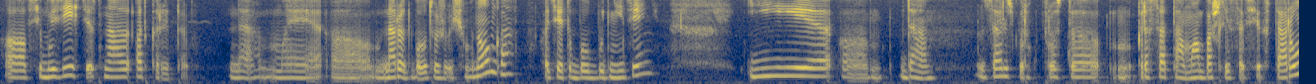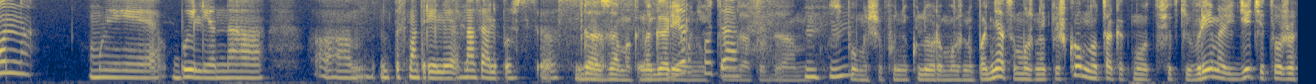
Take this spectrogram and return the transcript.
э, все музеи, естественно, открыты. Да, мы, э, народ было тоже очень много, хотя это был будний день. И э, да, Зальцбург просто красота. Мы обошли со всех сторон. Мы были на э, посмотрели на Зальцбург с, Да, замок с, на горе сверху, у них да. да, туда. Угу. С помощью фуникулера можно подняться, можно и пешком, но так как мы вот все-таки время, и дети тоже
